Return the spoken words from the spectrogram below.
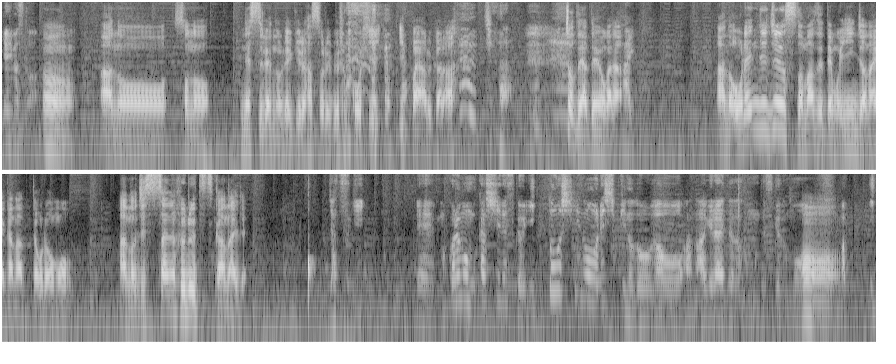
やりますか？うん。あのーそのネスレのレギュラーソリブルコーヒーいっぱいあるから。じゃあ。ちょっとやってみようかな、はいあのオレンジジュースと混ぜてもいいんじゃないかなって俺思う。あの実際のフルーツ使わないで。じゃあ次、えーまあ、これも昔ですけど一等式のレシピの動画をあの上げられてたと思うんですけどうも、んうん。まあ、一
